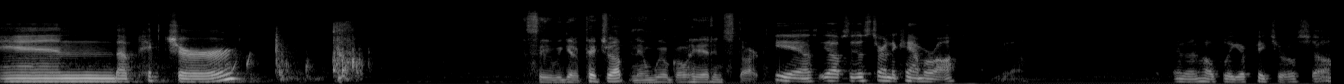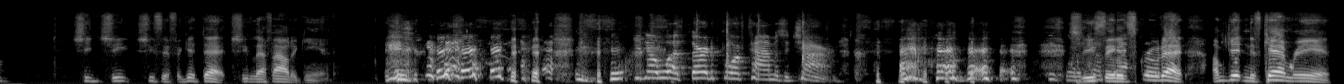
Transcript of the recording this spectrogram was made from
and the picture. See, we get a picture up, and then we'll go ahead and start. yeah, yep. So just turn the camera off. Yeah. And then hopefully your picture will show. She she she said, forget that. She left out again. You know what? Third or fourth time is a charm. She said, back. screw that. I'm getting this camera in.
